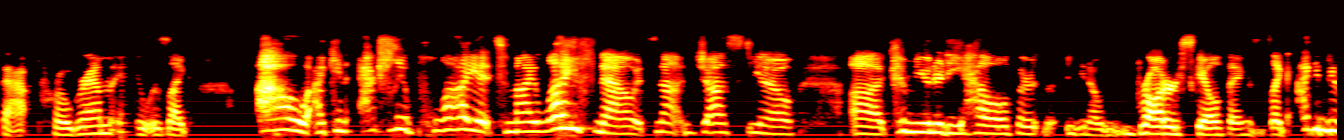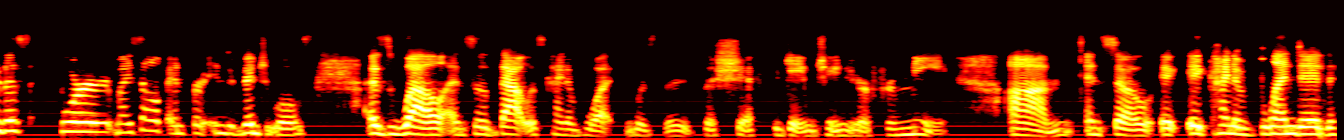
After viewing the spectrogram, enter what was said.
that program, it was like, oh, I can actually apply it to my life now. It's not just you know uh, community health or you know broader scale things. It's like i can do this for myself and for individuals as well. And so that was kind of what was the the shift the game changer for me. Um, and so it, it kind of blended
